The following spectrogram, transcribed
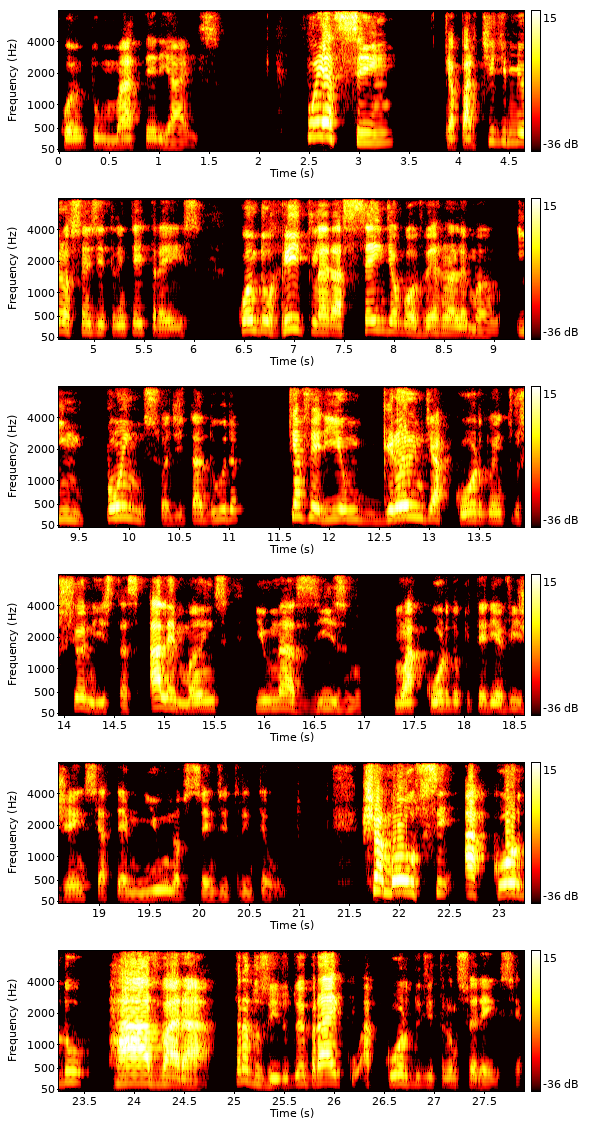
quanto materiais. Foi assim que, a partir de 1933, quando Hitler ascende ao governo alemão e impõe sua ditadura, que haveria um grande acordo entre os sionistas alemães e o nazismo, um acordo que teria vigência até 1938. Chamou-se Acordo Havará, traduzido do hebraico, acordo de transferência,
